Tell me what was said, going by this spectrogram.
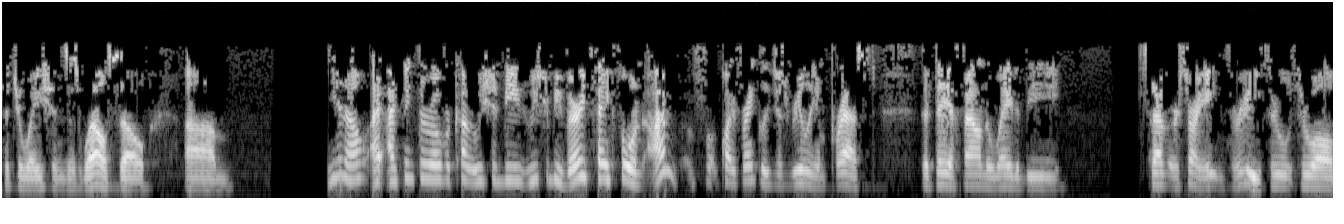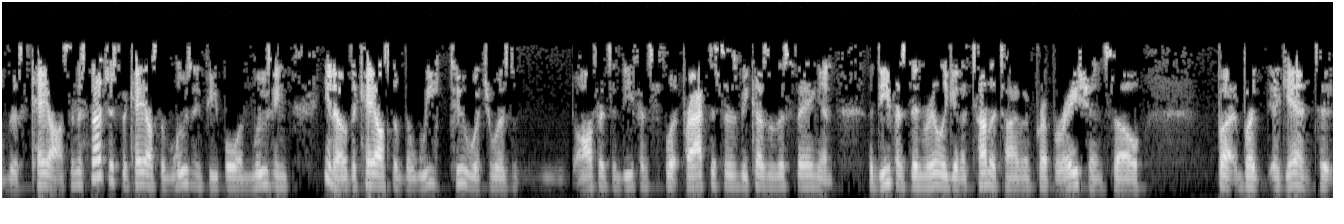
situations as well. So. um you know, I, I think they're overcoming. We should be we should be very thankful, and I'm quite frankly just really impressed that they have found a way to be seven or sorry eight and three through through all of this chaos. And it's not just the chaos of losing people and losing you know the chaos of the week too which was offense and defense split practices because of this thing. And the defense didn't really get a ton of time in preparation. So but but again to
